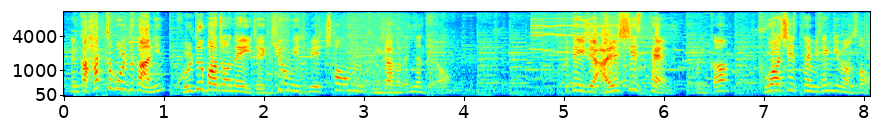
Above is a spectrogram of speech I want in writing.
그러니까 하트 골드가 아닌 골드 버전에 이제 키오미 집이 처음 등장을 했는데요. 그때 이제 R 시스템 그러니까 부하 시스템이 생기면서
